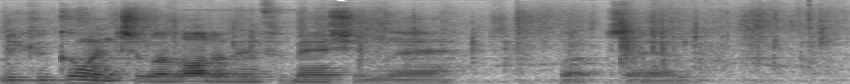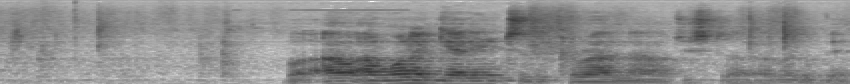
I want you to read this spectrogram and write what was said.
We, could go into a lot of information there, but um, but I, I want to get into the Quran now just a, a little bit.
